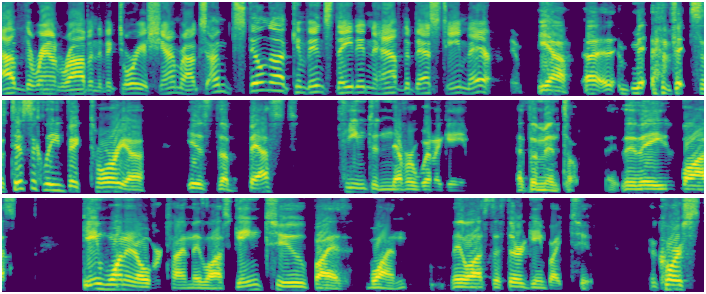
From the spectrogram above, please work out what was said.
of the round robin, the Victoria Shamrocks, I'm still not convinced they didn't have the best team there. Yeah, uh, statistically, Victoria is the best team to never win a game at the Minto. They, they lost game one in overtime. They lost game two by one. They lost the third game by two. Of course,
